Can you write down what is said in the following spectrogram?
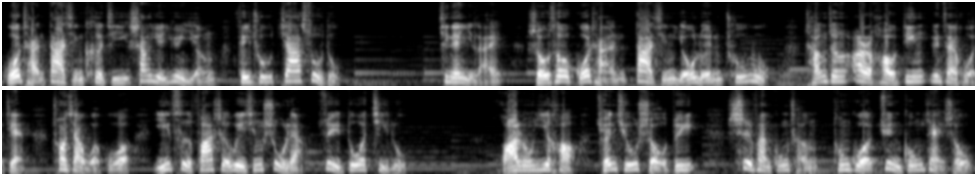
国产大型客机商业运营飞出加速度。今年以来，首艘国产大型邮轮出坞——长征二号丁运载火箭，创下我国一次发射卫星数量最多纪录。华龙一号全球首堆示范工程通过竣工验收，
